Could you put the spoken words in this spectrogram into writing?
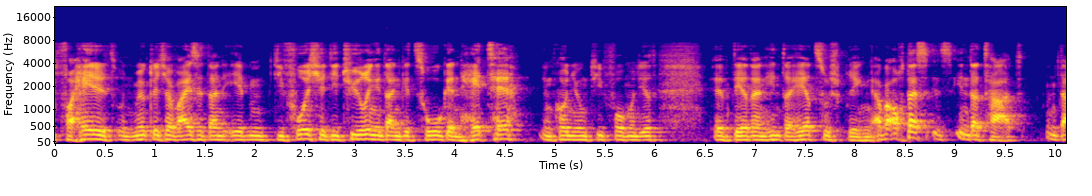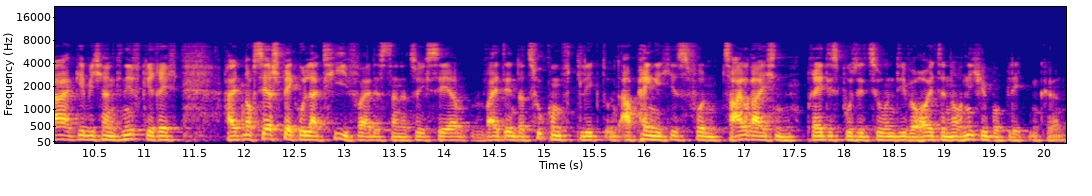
verhält und möglicherweise dann eben die Furche, die Thüringen dann gezogen hätte, im Konjunktiv formuliert, äh, der dann hinterher zu springen. Aber auch das ist in der Tat und da gebe ich Herrn Kniff gerecht, halt noch sehr spekulativ, weil es dann natürlich sehr weit in der Zukunft liegt und abhängig ist von zahlreichen Prädispositionen, die wir heute noch nicht überblicken können.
